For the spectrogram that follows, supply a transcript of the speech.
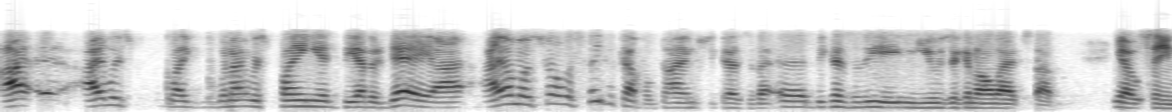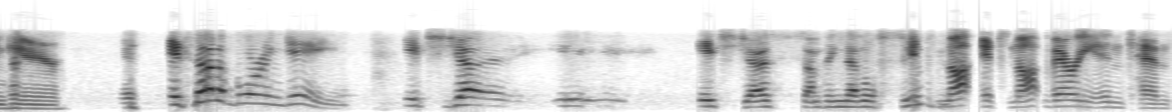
I I was like when I was playing it the other day, I I almost fell asleep a couple times because of that uh, because of the music and all that stuff. You know, Same here. It, it's not a boring game. It's just it, it's just something that'll soothe It's not it's not very intense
